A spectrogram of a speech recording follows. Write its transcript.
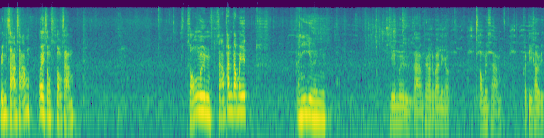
เป็นสามสามเอ้ยสองสองสาม สองหมื่นสามพันดาเมจอันนี้ยืน ยืนหมื่นสามใช้คาร์ดบ้านหนึ่งครับสองเป็นสามก็ตีเข้าดิ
